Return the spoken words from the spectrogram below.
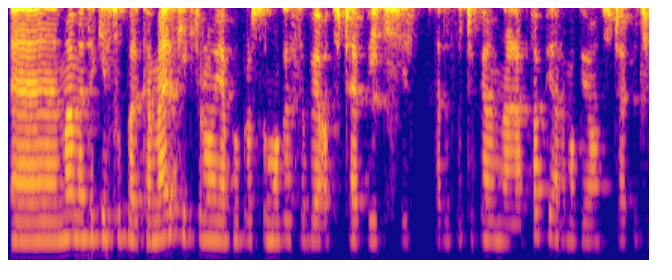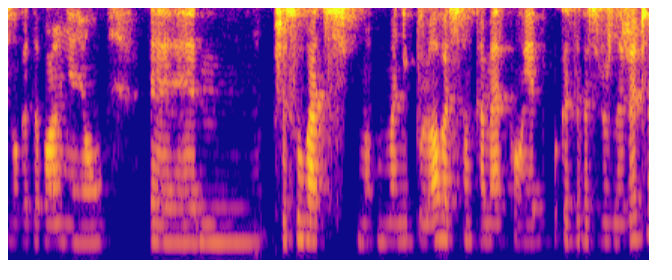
e, mamy takie super kamerki, którą ja po prostu mogę sobie odczepić, jest teraz zaczepiona na laptopie, ale mogę ją odczepić i mogę dowolnie ją e, przesuwać, manipulować tą kamerką, jakby pokazywać różne rzeczy.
